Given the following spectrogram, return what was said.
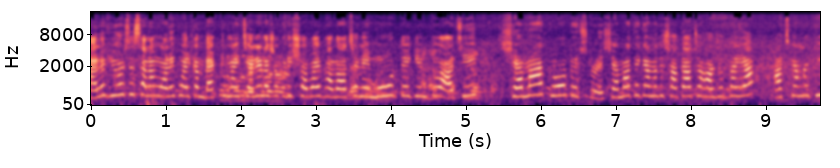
হ্যালো ভিউয়ার্স আসসালামু আলাইকুম welcome back to my channel আশা করি সবাই ভালো আছেন। এই মুহূর্তে কিন্তু আছি শ্যামা ক্লথ স্টোরে শ্যামা থেকে আমাদের সাথে আছে হরজত ভাইয়া। আজকে আমরা কি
